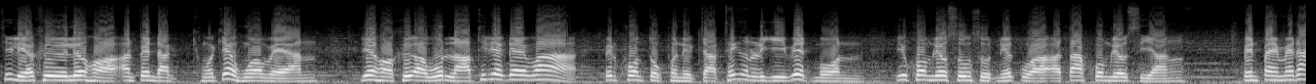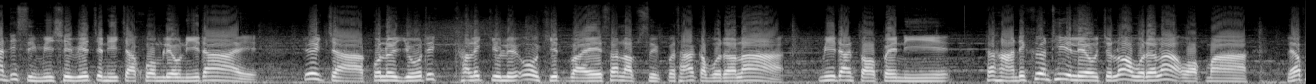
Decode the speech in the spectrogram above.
ที่เหลือคือเรือห่ออันเป็นดักหัวแก้วหัวแหวน เรือห่อคืออาวุธลับที่เรียกได้ว่า เป็นความตกผนึกจากเทคโนโลยีเวทมนต์มีความเร็วสูงสุดเหนือกว่าอัตราความเร็วเสียง เป็นไปไม่ได้ที่สิ่งมีชีวิตจะหนีจากความเร็วนี้ได้เนื่องจากกลยุทธ์ที่คาลิกิเลโอคิดไว้สำหรับศึกปะทะกับวอร์ดาล่ามีดังต่อไปนี้ ทหารที่เคลื่อนที่เร็วจะล่อวอร์ดาล่าออกมา แล้วผ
